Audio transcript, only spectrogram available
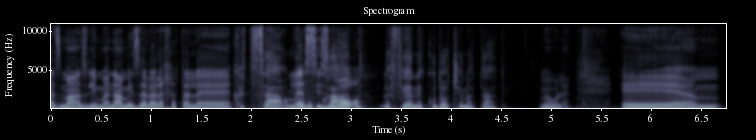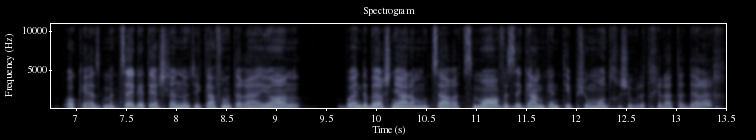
אז מה, אז להימנע מזה, ללכת על... אה, קצר, לסיזמור? ממוקד, לפי הנקודות שנתתי. מעולה. אמ, אוקיי, אז מצגת יש לנו, תיקפנו את הרעיון. בואי נדבר שנייה על המוצר עצמו, וזה גם כן טיפ שהוא מאוד חשוב לתחילת הדרך.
